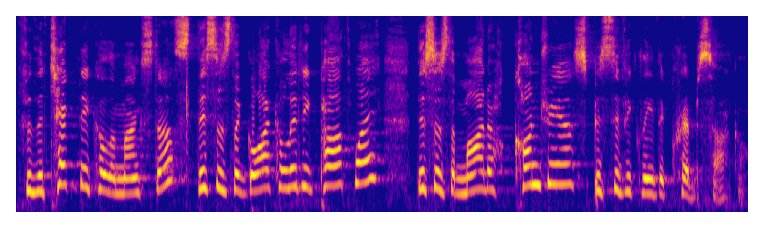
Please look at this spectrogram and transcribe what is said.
For the technical amongst us, this is the glycolytic pathway, this is the mitochondria, specifically the Krebs cycle.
